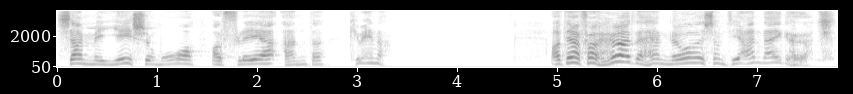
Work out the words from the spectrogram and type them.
sammen med Jesu mor og flere andre kvinder. Og derfor hørte han noget, som de andre ikke hørte.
